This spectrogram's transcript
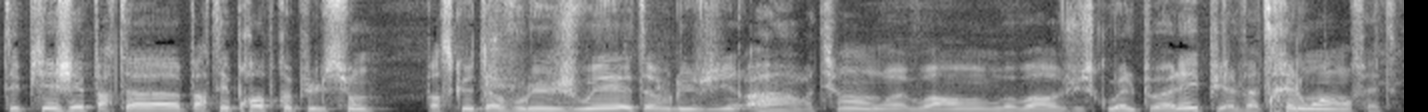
t'es piégé par ta par tes propres pulsions, parce que t'as voulu jouer, t'as voulu dire ah tiens on va voir on va voir jusqu'où elle peut aller, puis elle va très loin en fait.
